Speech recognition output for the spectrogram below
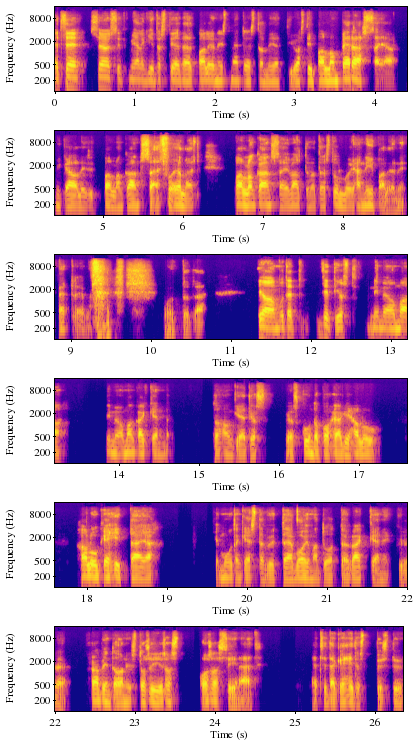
että se, se olisi sitten mielenkiintoista tietää, että paljon niistä metreistä oli, että juostiin pallon perässä ja mikä oli sitten pallon kanssa. Että voi olla, että pallon kanssa ei välttämättä olisi tullut ihan niin paljon niitä metrejä, mutta, mutta tota, joo, mutta sitten just nimenomaan, nimenomaan kaiken tuohonkin, että jos, jos kuntopohjaakin haluaa haluu kehittää ja, ja muuten kestävyyttä ja voimantuottoa ja kaikkea, niin kyllä se ravinto on just tosi iso osa siinä, että, että sitä kehitystä pystyy,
